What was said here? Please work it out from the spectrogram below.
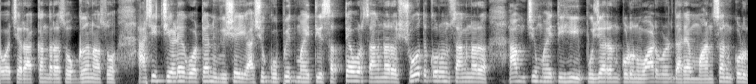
देवाचे राखणदार असो गण असो अशी चेड्या गोट्यांविषयी अशी गुपित माहिती सत्यावर सांगणारं शोध करून सांगणारं आमची माहिती ही पुजाऱ्यांकडून वाढवडधाऱ्या माणसांकडून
